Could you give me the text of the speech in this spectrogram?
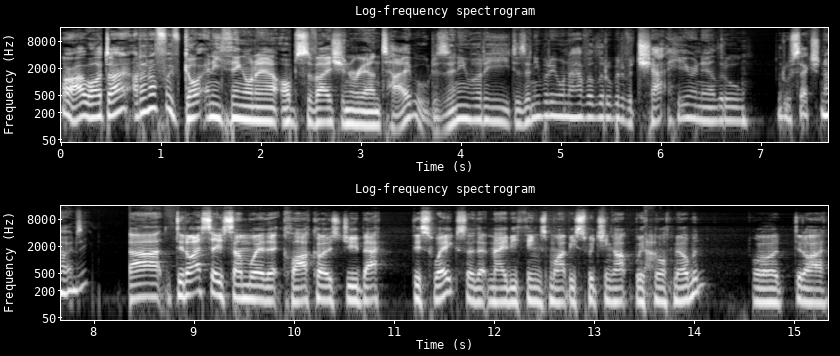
All right. Well, I don't. I don't know if we've got anything on our observation round table. Does anybody? Does anybody want to have a little bit of a chat here in our little little section, Holmesy? Uh, did I see somewhere that Clarko's due back this week, so that maybe things might be switching up with no. North Melbourne, or did I?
